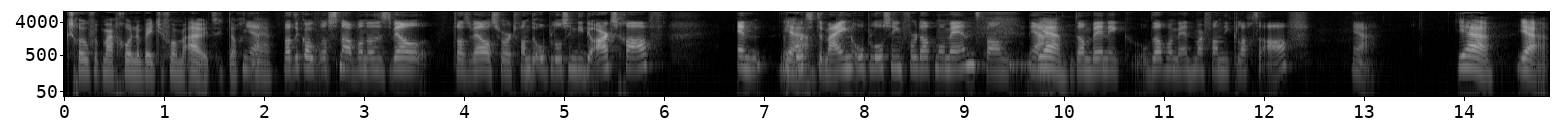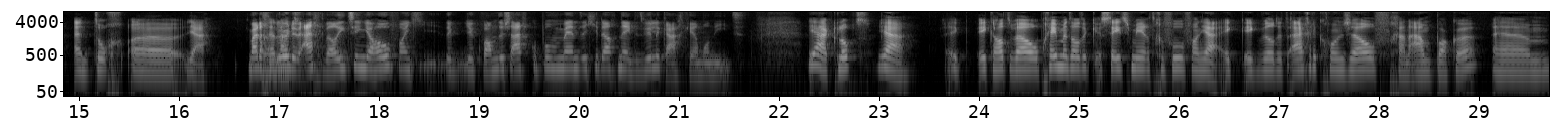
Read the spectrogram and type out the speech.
schoof het maar gewoon een beetje voor me uit. Ik dacht, ja. nou ja, wat ik ook wel snap. Want dat is wel, was wel een soort van de oplossing die de arts gaf. En een Ja. korte termijn oplossing voor dat moment. Van, ja, Ja. dan ben ik op dat moment maar van die klachten af. Ja. ja, ja, en toch, eh, ja, Maar er Ja, gebeurde eigenlijk wel iets in je hoofd. Want je, je kwam dus eigenlijk op een moment dat je dacht... nee, dit wil ik eigenlijk helemaal niet. Ja, klopt. Ja. Ik, ik had wel, op een gegeven moment had ik steeds meer het gevoel van, ja, ik, ik wil dit eigenlijk gewoon zelf gaan aanpakken. Ehm,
